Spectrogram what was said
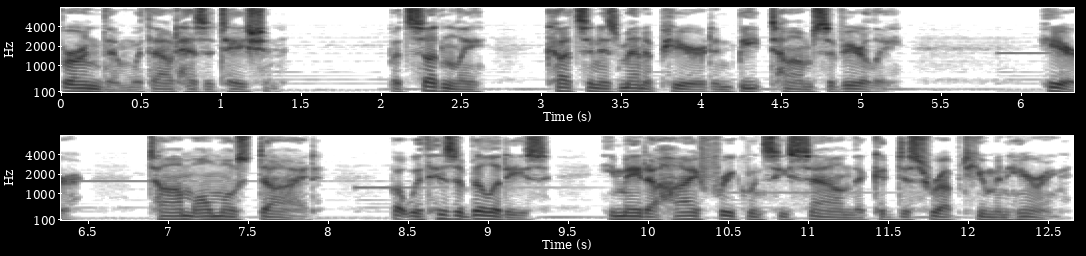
burned them without hesitation. But suddenly, Kutz and his men appeared and beat Tom severely. Here, Tom almost died, but with his abilities, he made a high frequency sound that could disrupt human hearing.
